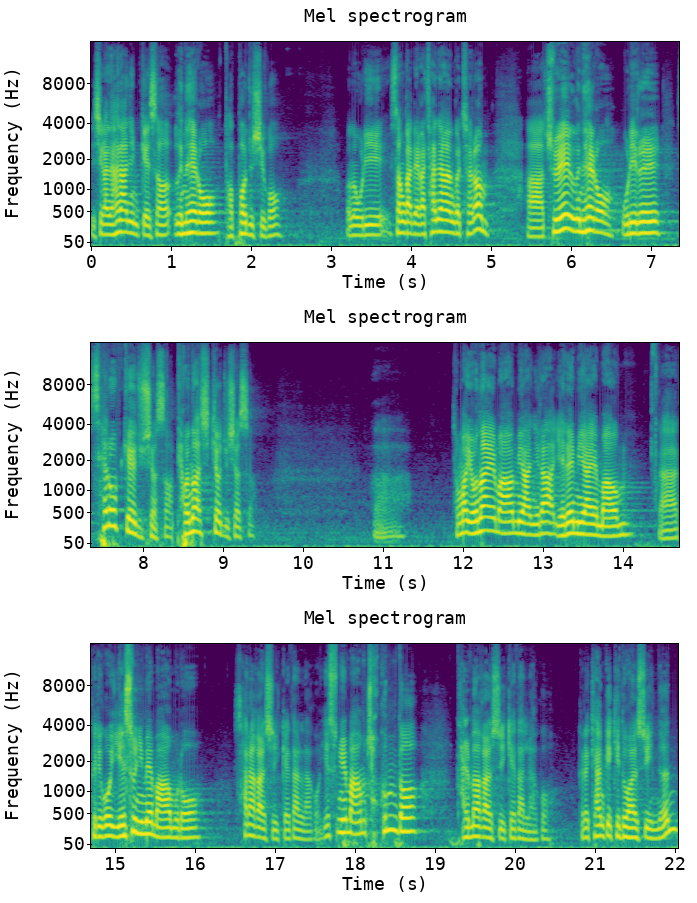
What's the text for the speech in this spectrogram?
이 시간에 하나님께서 은혜로 덮어주시고 오늘 우리 성가대가 찬양한 것처럼 아, 주의 은혜로 우리를 새롭게 해주셔서 변화시켜 주셔서 아, 정말 요나의 마음이 아니라 예레미야의 마음 그리고 예수님의 마음으로 살아갈 수 있게 해달라고 예수님의 마음 조금 더 닮아갈 수 있게 해달라고 그렇게 함께 기도할 수 있는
